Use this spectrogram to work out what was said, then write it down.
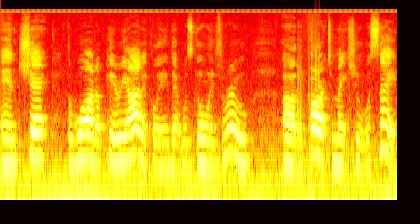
and check the water periodically that was going through uh, the park to make sure it was safe.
